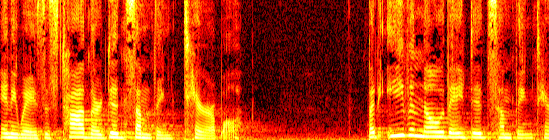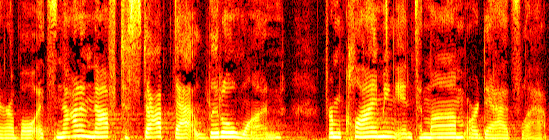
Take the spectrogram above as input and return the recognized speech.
Anyways, this toddler did something terrible. But even though they did something terrible, it's not enough to stop that little one from climbing into mom or dad's lap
